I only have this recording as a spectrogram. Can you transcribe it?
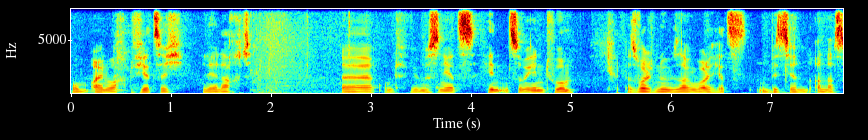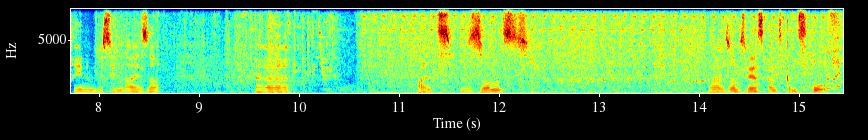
Um 1.48 Uhr in der Nacht. Äh, und wir müssen jetzt hinten zum Innenturm. Das wollte ich nur sagen, weil ich jetzt ein bisschen anders rede, ein bisschen leiser. Äh, als sonst. Weil sonst wäre es ganz, ganz doof.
